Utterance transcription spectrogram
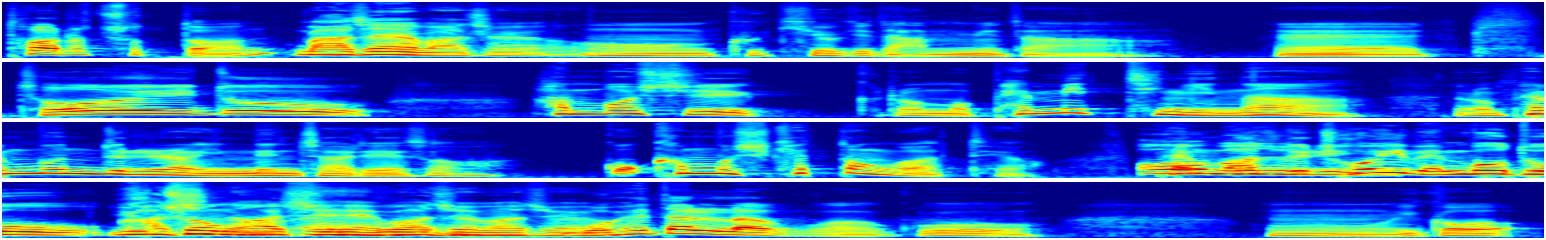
따라쳤던? 맞아요 맞아요. 어그 기억이 납니다. 예. 저희도 한 번씩 그런 뭐 팬미팅이나 이런 팬분들이랑 있는 자리에서 꼭 한 번씩 했던 것 같아요. 어 팬분들이 저희 멤버도 요청하시고 네, 맞아요 맞아요. 뭐 해달라고 하고 어 이거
